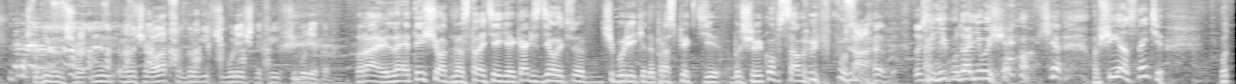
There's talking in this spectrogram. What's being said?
чтобы не, разочар- не разочароваться в других чебуречных и чебуреках. Правильно, это еще одна стратегия, как сделать э, чебуреки на проспекте большевиков самыми вкусными. Да, Никуда не выезжаем вообще. Вообще, я, знаете, вот,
